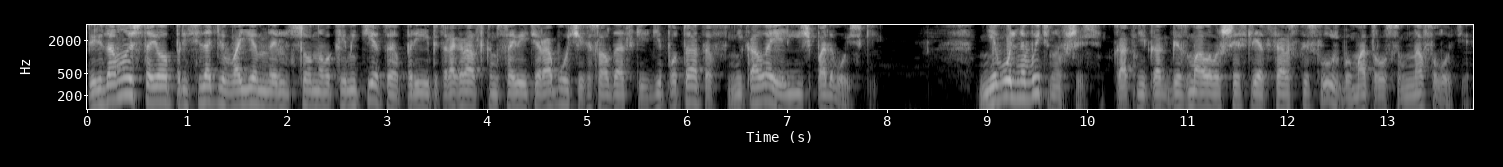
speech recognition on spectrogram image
Передо мной стоял председатель военно-революционного комитета при Петроградском совете рабочих и солдатских депутатов Николай Ильич Подвойский. Невольно вытянувшись, как-никак без малого шесть лет царской службы матросом на флоте,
